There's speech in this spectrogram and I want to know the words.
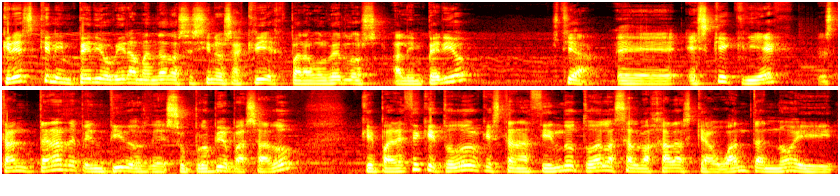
¿Crees que el Imperio hubiera mandado asesinos a Krieg para volverlos al Imperio? Hostia, eh, es que Krieg están tan arrepentidos de su propio pasado que parece que todo lo que están haciendo, todas las salvajadas que aguantan, ¿no? Y,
